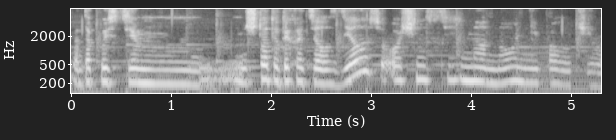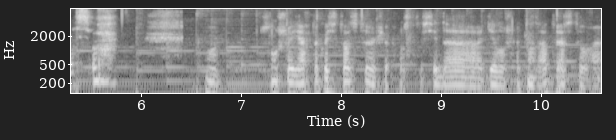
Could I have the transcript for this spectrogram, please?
Допустим, что-то ты хотел сделать очень сильно, но не получилось. Слушай, я в такой ситуации вообще просто всегда делаю шаг назад и остываю.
